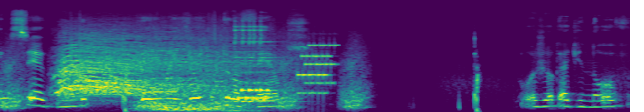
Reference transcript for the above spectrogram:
em segundo. Ganhei mais oito troféus. Vou jogar de novo.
